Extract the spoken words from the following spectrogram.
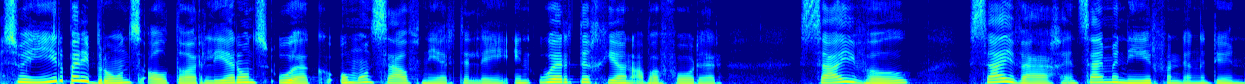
So hier by die bronsaltaar leer ons ook om onsself neer te lê en oor te gee aan Abba Vader. Sy wil, sy weg en sy manier van dinge doen.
